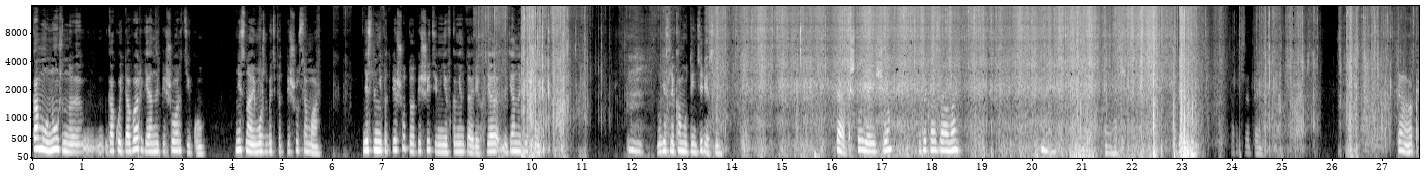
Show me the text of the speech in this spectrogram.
Кому нужен э, какой товар, я напишу артикул. Не знаю, может быть, подпишу сама. Если не подпишу, то пишите мне в комментариях. Я, я напишу. Если кому-то интересно. Так, что я еще заказала? Так.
